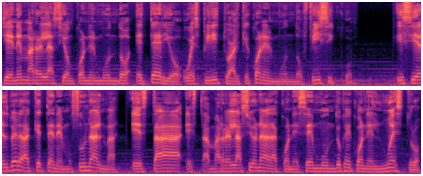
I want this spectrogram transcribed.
tiene más relación con el mundo etéreo o espiritual que con el mundo físico. Y si es verdad que tenemos un alma, esta está más relacionada con ese mundo que con el nuestro,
